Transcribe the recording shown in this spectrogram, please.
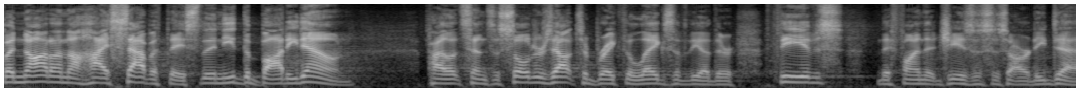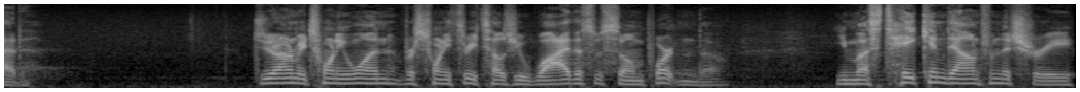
but not on a high Sabbath day. So they need the body down down. Pilate sends the soldiers out to break the legs of the other thieves. They find that Jesus is already dead. Deuteronomy 21, verse 23, tells you why this was so important, though. You must take him down from the tree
